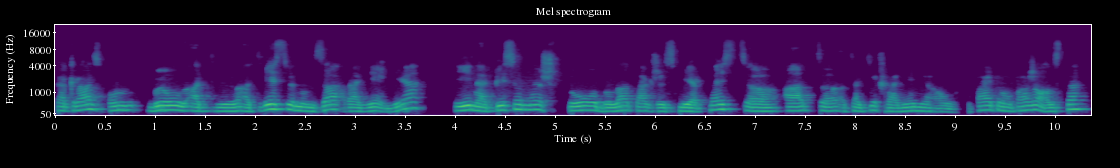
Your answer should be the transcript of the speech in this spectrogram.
как раз он был ответственным за ранение, и написано, что была также смертность э, от э, таких ранений аорты. Поэтому, пожалуйста,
